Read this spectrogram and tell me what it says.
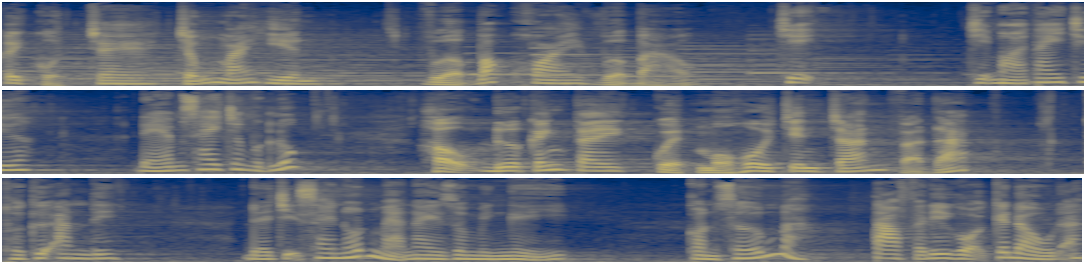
cây cột tre chống mái hiên, vừa bóc khoai vừa bảo. Chị, chị mỏi tay chưa? Để em xay cho một lúc. Hậu đưa cánh tay quệt mồ hôi trên trán và đáp. Thôi cứ ăn đi Để chị xay nốt mẹ này rồi mình nghỉ Còn sớm mà Tao phải đi gọi cái đầu đã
